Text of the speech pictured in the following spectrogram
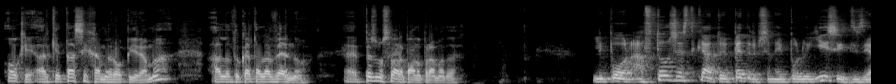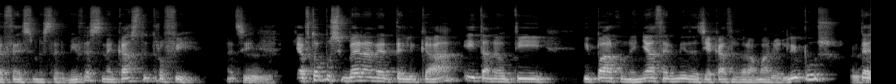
Οκ, okay, αρκετά συχαμερό πείραμα, αλλά το καταλαβαίνω. Ε, πες μας παραπάνω πράγματα. Λοιπόν, αυτό ουσιαστικά του επέτρεψε να υπολογίσει τις διαθέσιμες θερμίδες στην εκάστοτε τροφή. Έτσι. Και αυτό που συμπέρανε τελικά ήταν ότι υπάρχουν 9 θερμίδες για κάθε γραμμάριο λίπους, 4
